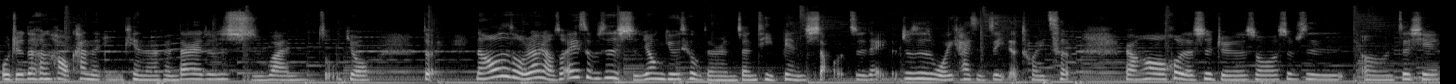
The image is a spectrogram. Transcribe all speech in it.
我觉得很好看的影片啊，可能大概就是十万左右，对。然后那时候我在想说，哎，是不是使用 YouTube 的人整体变少了之类的？就是我一开始自己的推测。然后或者是觉得说，是不是嗯、这些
